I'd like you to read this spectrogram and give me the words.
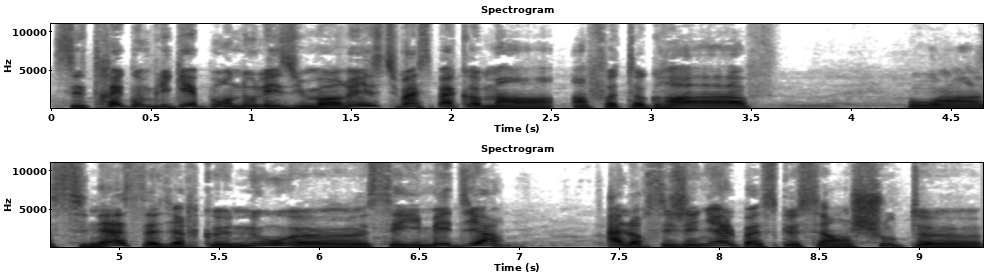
c'est très compliqué pour nous les humoristes. Tu vois, c'est pas comme un, photographe ou un cinéaste, c'est-à-dire que nous, euh, c'est immédiat. Alors, c'est génial parce que c'est un shoot. Euh,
